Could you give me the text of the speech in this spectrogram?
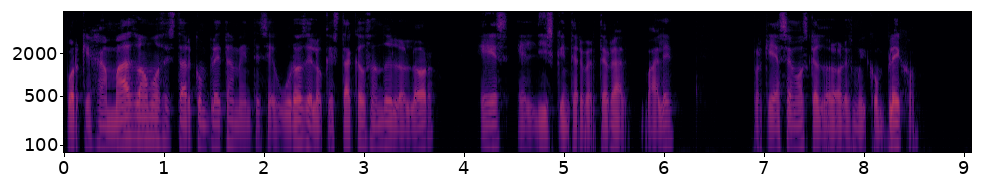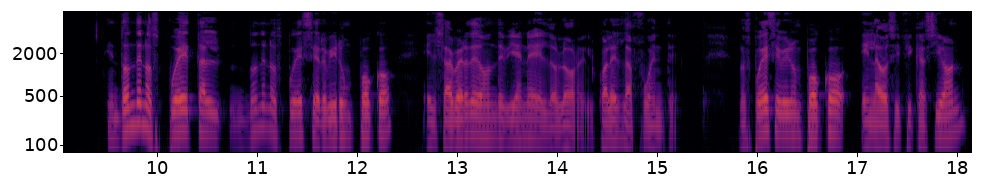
porque jamás vamos a estar completamente seguros de lo que está causando el dolor es el disco intervertebral, ¿vale? Porque ya sabemos que el dolor es muy complejo. ¿En dónde nos puede tal, dónde nos puede servir un poco el saber de dónde viene el dolor, el cuál es la fuente. Nos puede servir un poco en la dosificación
